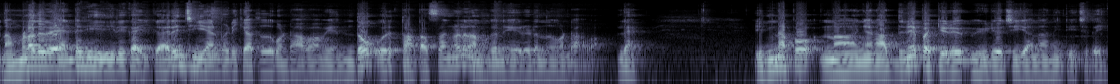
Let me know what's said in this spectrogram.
നമ്മളത് വേണ്ട രീതിയിൽ കൈകാര്യം ചെയ്യാൻ പഠിക്കാത്തത് കൊണ്ടാവാം. എന്തോ ഒരു തടസ്സങ്ങൾ നമുക്ക് നേരിടുന്നത് കൊണ്ടാവാം. അല്ലേ ഇന്നപ്പോൾ ഞാൻ അതിനെ പറ്റിയൊരു വീഡിയോ ചെയ്യാമെന്നാണ് നിരീക്ഷിച്ചതേ.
